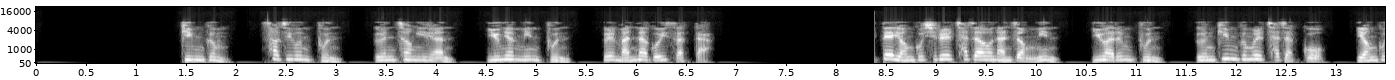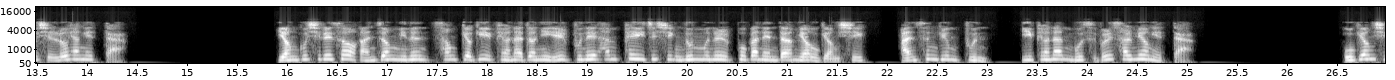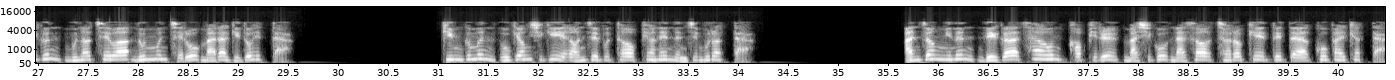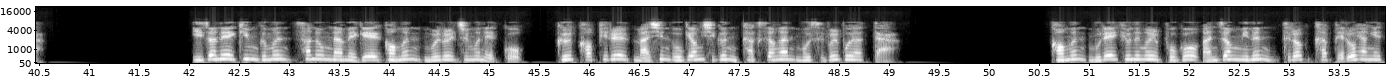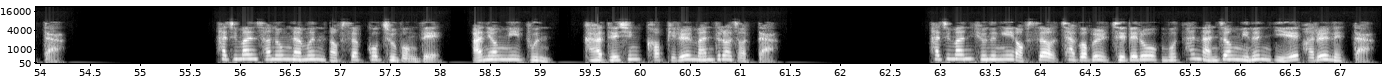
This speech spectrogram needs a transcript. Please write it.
김금, 서지훈 분, 은정희현, 윤현민 분을 만나고 있었다. 이때 연구실을 찾아온 안정민, 유아름 분, 은 김금을 찾았고 연구실로 향했다. 연구실에서 안정민은 성격이 변하더니 1분에 한 페이지씩 논문을 뽑아낸다며 오경식, 안승균 분, 이 변한 모습을 설명했다. 오경식은 문어체와 논문체로 말하기도 했다. 김금은 오경식이 언제부터 변했는지 물었다. 안정민은 내가 사온 커피를 마시고 나서 저렇게 됐다고 밝혔다. 이전에 김금은 선옥남에게 검은 물을 주문했고 그 커피를 마신 오경식은 각성한 모습을 보였다. 검은 물의 효능을 보고 안정민은 트럭 카페로 향했다. 하지만 선옥남은 없었고 조봉대, 안영미 분 가 대신 커피를 만들어줬다. 하지만 효능이 없어 작업을 제대로 못한 안정민은 이에 화를 냈다.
